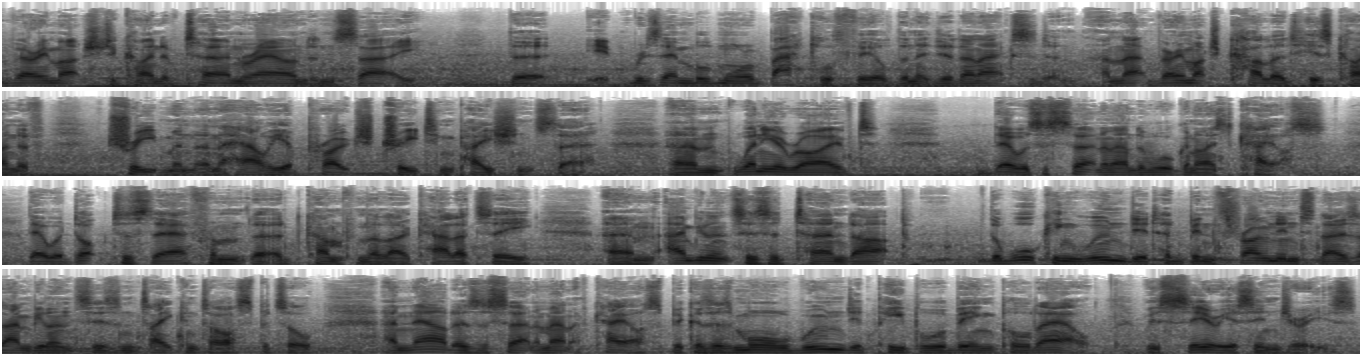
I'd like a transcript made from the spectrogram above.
very much to kind of turn around and say, that it resembled more a battlefield than it did an accident, and that very much coloured his kind of treatment and how he approached treating patients there. Um, when he arrived, there was a certain amount of organised chaos. There were doctors there from that had come from the locality. Um, ambulances had turned up. The walking wounded had been thrown into those ambulances and taken to hospital. And now there's a certain amount of chaos because as more wounded people were being pulled out with serious injuries,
